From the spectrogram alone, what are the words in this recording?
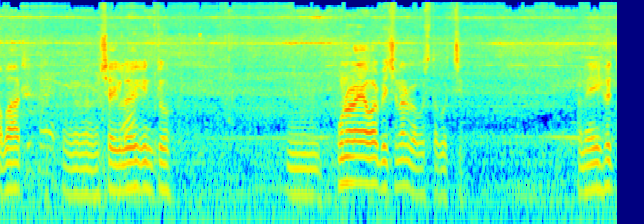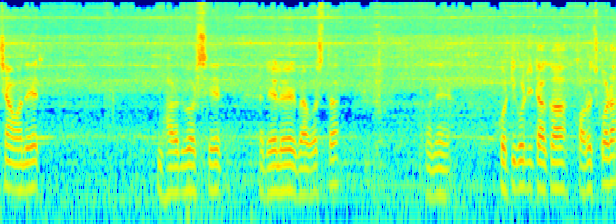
আবার সেগুলোকে কিন্তু পুনরায় আবার বেছানোর ব্যবস্থা করছে। মানে এই হচ্ছে আমাদের ভারতবর্ষের রেলওয়ের ব্যবস্থা। মানে কোটি কোটি টাকা খরচ করা,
